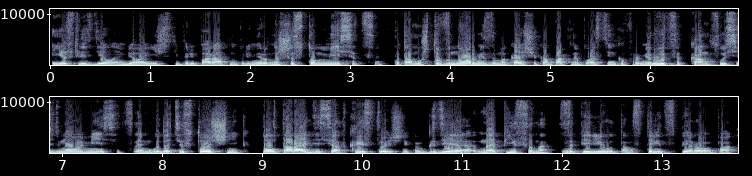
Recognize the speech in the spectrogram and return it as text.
если сделаем биологический препарат, например, на шестом месяце, потому что в норме замыкающая компактная пластинка формируется к концу седьмого месяца. Я могу дать источник, полтора десятка источников, где написано за период там, с 31 по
